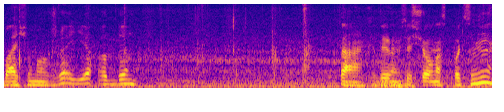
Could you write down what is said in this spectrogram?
бачимо, вже є один. Так, дивимося, що у нас по ціні.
